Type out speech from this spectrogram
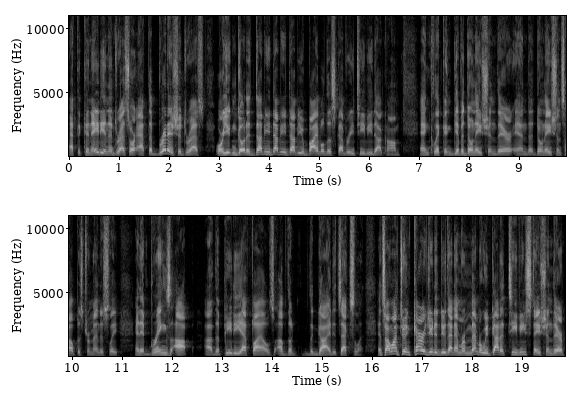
at the Canadian address, or at the British address, or you can go to www.BibleDiscoveryTV.com and click and give a donation there. And uh, donations help us tremendously, and it brings up uh, the PDF files of the, the guide. It's excellent. And so I want to encourage you to do that. And remember, we've got a TV station there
